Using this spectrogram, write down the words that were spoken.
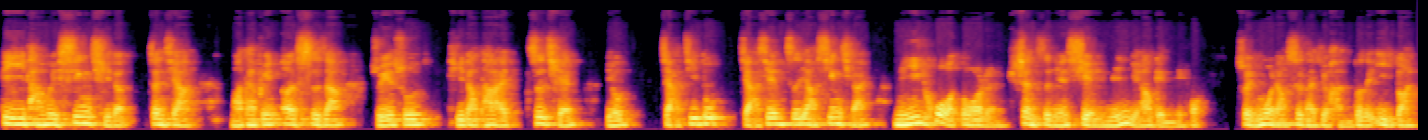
第一他会兴起的，正像马太福音二十四章主耶稣提到他来之前，有假基督、假先知要兴起来迷惑多人，甚至连显民也要给迷惑，所以末了时代就很多的异端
